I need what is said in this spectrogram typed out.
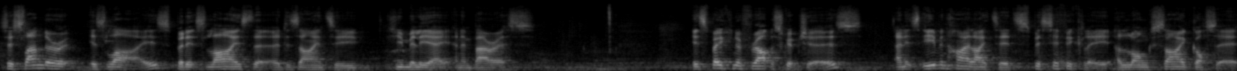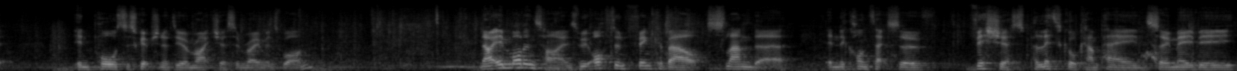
So, slander is lies, but it's lies that are designed to humiliate and embarrass. It's spoken of throughout the scriptures, and it's even highlighted specifically alongside gossip in Paul's description of the unrighteous in Romans 1. Now, in modern times, we often think about slander in the context of vicious political campaigns. So maybe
